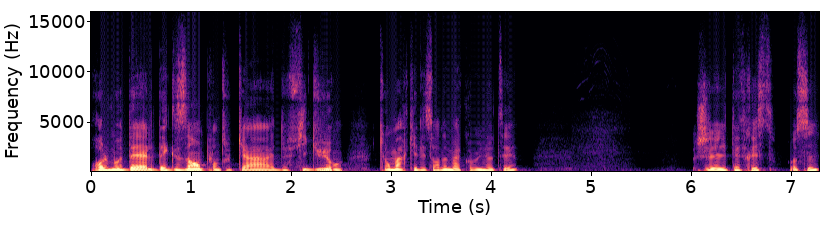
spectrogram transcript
rôle modèle, d'exemples en tout cas, et de figures qui ont marqué l'histoire de ma communauté. J'ai été triste aussi,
